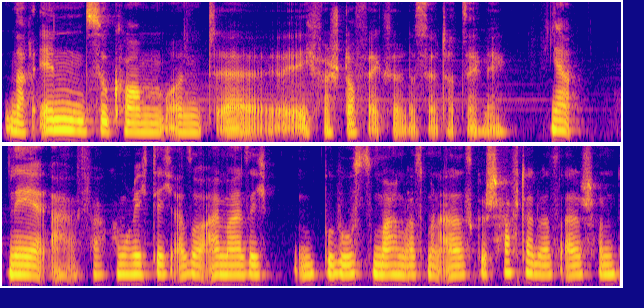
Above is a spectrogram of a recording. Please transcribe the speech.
nach innen zu kommen und äh, ich verstoffwechsel das ja tatsächlich. Ja, nee, äh, vollkommen richtig. Also einmal sich bewusst zu machen, was man alles geschafft hat, was alles schon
